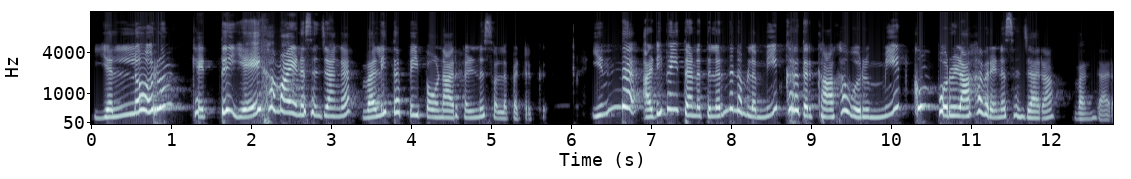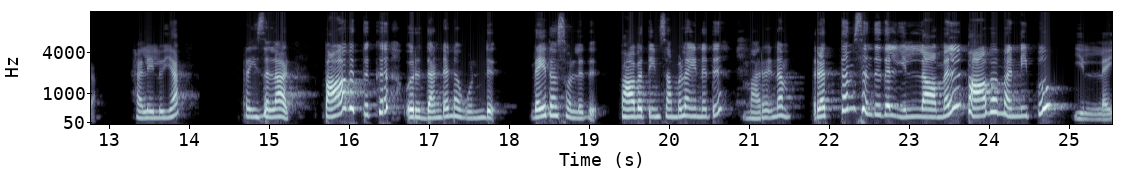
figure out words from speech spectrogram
எல்லோரும் கெட்டு ஏகமா என்ன செஞ்சாங்க? வழி தப்பி போனார்கள்னு சொல்லப்பட்டிருக்கு. இந்த அடிமைத்தனத்திலிருந்து நம்மளை மீட்கிறதற்காக ஒரு மீட்கும் பொருளாக அவர் என்ன செஞ்சாரா? வந்தாரா. ஹலிலுயா பாவத்துக்கு ஒரு தண்டனை உண்டு. வேதம் சொல்லுது. பாவத்தின் சம்பளம் என்னது? மரணம். ரத்தம் சிந்துதல் இல்லாமல் பாவ மன்னிப்பு இல்லை.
